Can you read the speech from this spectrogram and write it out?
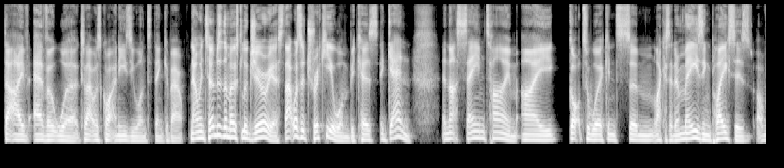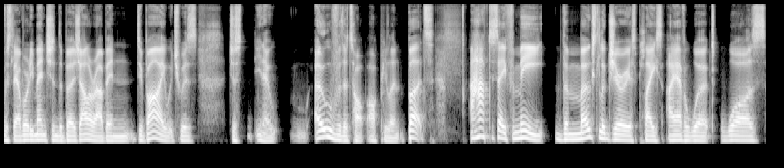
that I've ever worked. That was quite an easy one to think about. Now, in terms of the most luxurious, that was a trickier one because again, in that same time, I got to work in some, like I said, amazing places. Obviously, I've already mentioned the Burj Al Arab in Dubai, which was just, you know, over the top opulent. But I have to say, for me, the most luxurious place I ever worked was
